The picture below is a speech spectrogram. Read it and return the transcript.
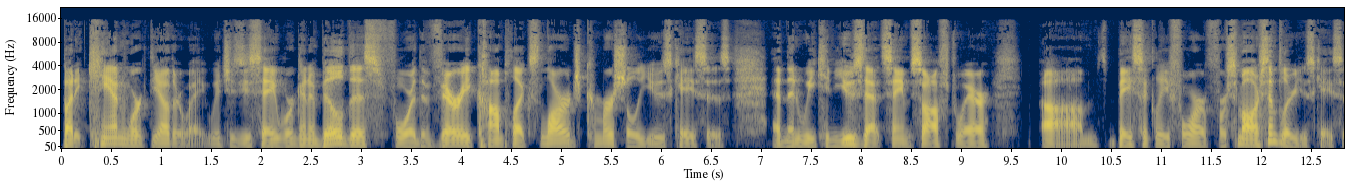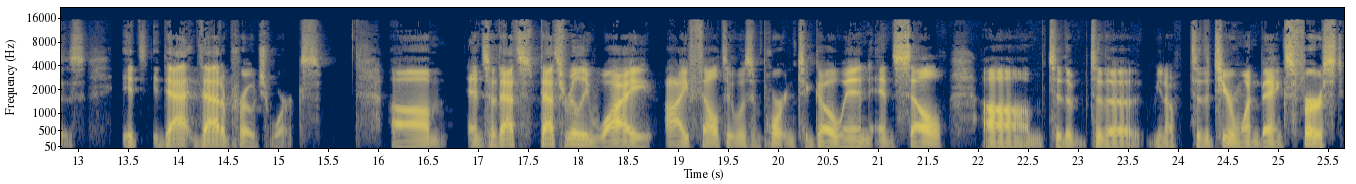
but it can work the other way, which is you say, we're going to build this for the very complex, large commercial use cases. And then we can use that same software um, basically for for smaller, simpler use cases. It's that that approach works. Um, and so that's that's really why I felt it was important to go in and sell um, to the to the you know to the tier one banks first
